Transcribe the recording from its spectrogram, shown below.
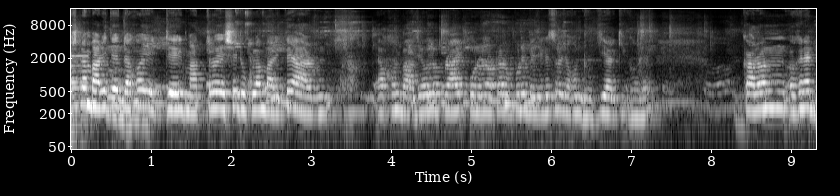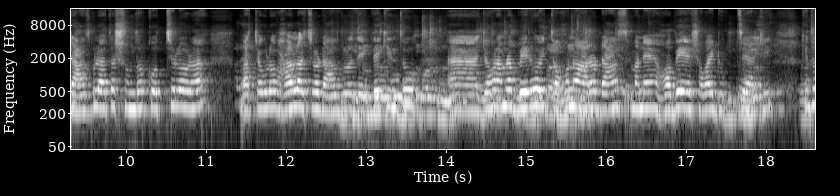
আসলাম বাড়িতে। দেখো যে মাত্র এসে ঢুকলাম বাড়িতে, আর এখন বাজে হলো প্রায় পনেরোটার উপরে বেজে গেছিল যখন ঢুকি আর কি ঘরে। কারণ ওখানে ডান্সগুলো এত সুন্দর করছিল ওরা, বাচ্চাগুলো ভালো লাগছিল ডান্সগুলো দেখতে, কিন্তু যখন আমরা বের হই তখনও আরও ডান্স মানে হবে, সবাই ঢুকছে আর কি। কিন্তু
